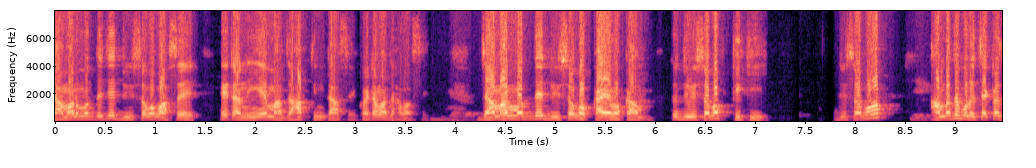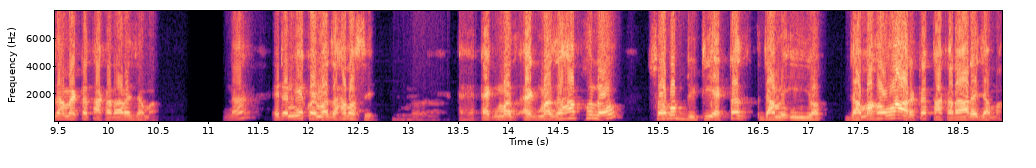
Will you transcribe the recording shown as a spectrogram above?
জামার মধ্যে যে দুই স্বভাব আছে এটা নিয়ে মাজাহাব তিনটা আছে। কয়টা মাজাহাব আছে? জামার মধ্যে দুই স্বভাব খায় মকাম। তো দুই স্বভাব কি কি? আমরা তো বলেছি একটা জামা একটা তাকরারে জামা। না? এটা নিয়ে কয় মাজাহাব আছে? হ্যাঁ, এক এক মাজাহাব হলো সবব দুইটি একটা জামে ইয়ত জামা হওয়া আর একটা তাকারারে জামা।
